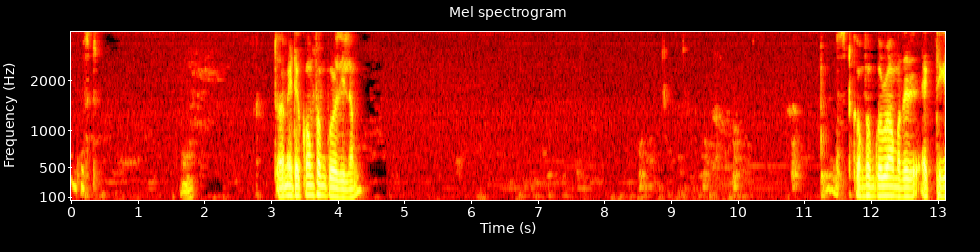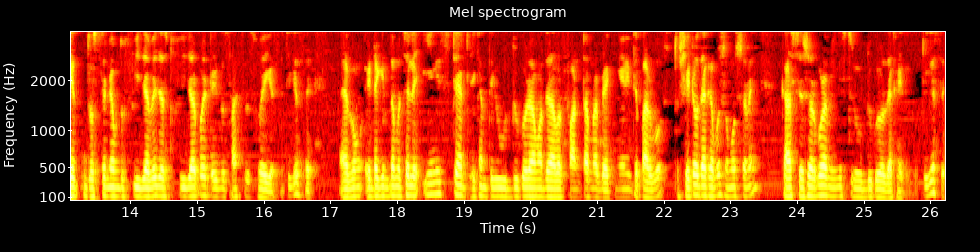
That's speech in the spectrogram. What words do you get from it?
জাস্ট তো আমি এটা কনফার্ম করে দিলাম। জাস্ট কনফার্ম করব, আমাদের এক থেকে দশ সেকেন্ডের মতো ফি যাবে। জাস্ট ফি যাওয়ার পর এটা কিন্তু সাকসেস হয়ে গেছে, ঠিক আছে? এবং এটা কিন্তু আমরা চাইলে ইনস্ট্যান্ট এখান থেকে উইথড্র করে আমাদের আবার ফান্ডটা আমরা ব্যাক নিয়ে নিতে পারব। তো সেটাও দেখাবো, সমস্যা নেই। কাজ শেষ হওয়ার পর আমি ইনস্ট্যান্ট উইথড্র করে দেখাই দেবো, ঠিক আছে?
